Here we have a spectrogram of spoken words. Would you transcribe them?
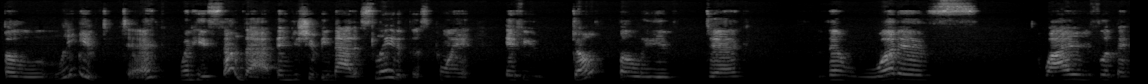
believed Dick when he said that, then you should be mad at Slade at this point. If you don't believe Dick, then what is, why are you flipping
